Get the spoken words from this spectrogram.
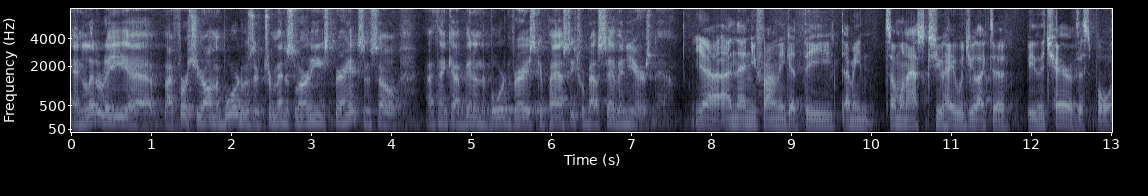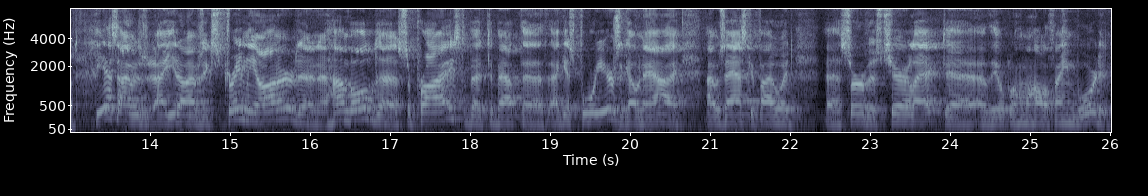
and literally uh, my first year on the board was a tremendous learning experience. And so I think I've been in the board in various capacities for about seven years now. Yeah, and then you finally get the. I mean, someone asks you, "Hey, would you like to be the chair of this board?" Yes, I was. I, you know, I was extremely honored and humbled, uh, surprised. But about, the, I guess, four years ago now, I, I was asked if I would uh, serve as chair elect uh, of the Oklahoma Hall of Fame board, and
